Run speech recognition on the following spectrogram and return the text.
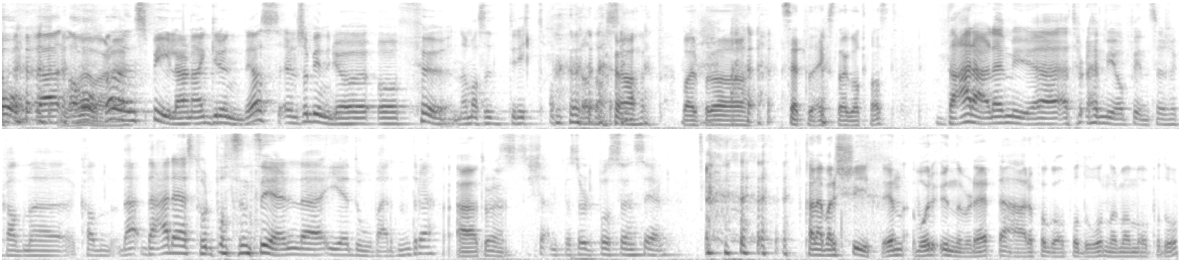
håper jeg, da håper jeg den spyleren er grundig, ass. Ellers så begynner de å, å føne masse dritt opp fra dassen. Ja, bare for å sette det ekstra godt fast. Der er det mye Jeg tror det er mye oppfinnelser som kan, eh, kan det, det er stort potensiell eh, i doverden, tror jeg. Jeg tror det. Kjempestort potensiell. Kan jeg bare skyte inn hvor undervurdert det er å få gå på do når man må på do?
